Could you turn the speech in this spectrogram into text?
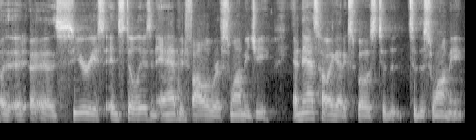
a, a, serious and still is an avid follower of Swamiji, and that's how I got exposed to the to the Swami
